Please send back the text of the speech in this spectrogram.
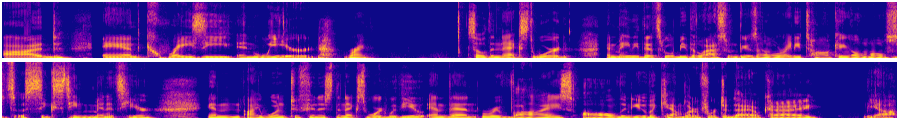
odd, and crazy and weird, right? So the next word, and maybe this will be the last one because I'm already talking almost 16 minutes here. And I want to finish the next word with you and then revise all the new vocabulary for today. Okay yeah,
